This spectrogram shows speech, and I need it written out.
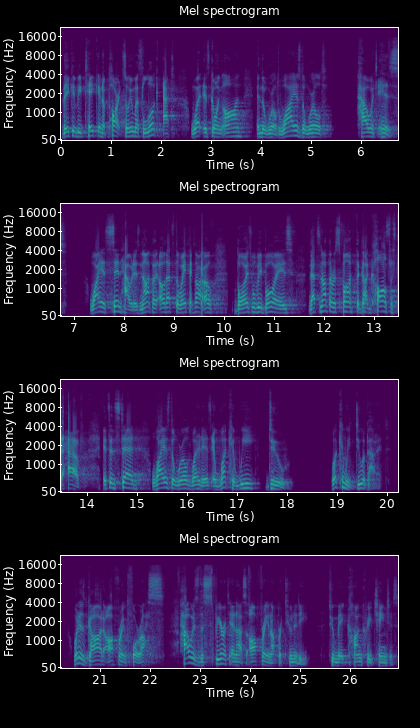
They can be taken apart. So we must look at what is going on in the world. Why is the world how it is? Why is sin how it is? Not that, oh, that's the way things are. Oh, boys will be boys. That's not the response that God calls us to have. It's instead, why is the world what it is and what can we do? What can we do about it? What is God offering for us? How is the Spirit in us offering an opportunity to make concrete changes?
